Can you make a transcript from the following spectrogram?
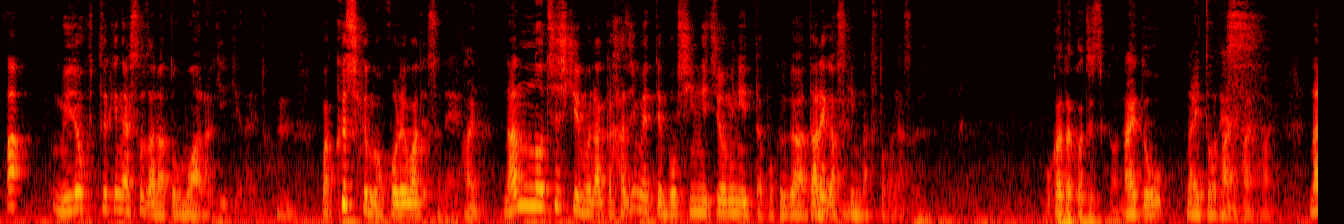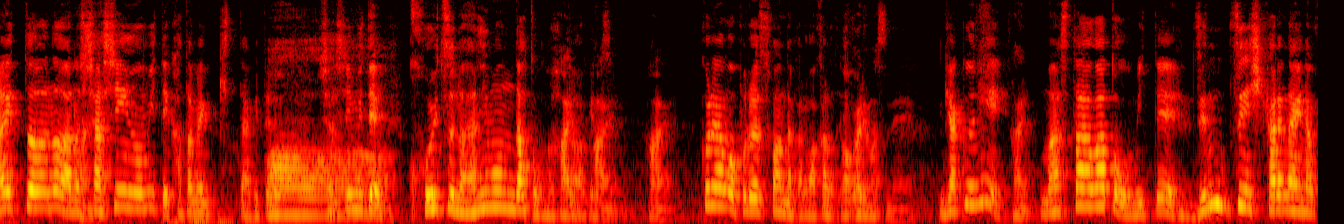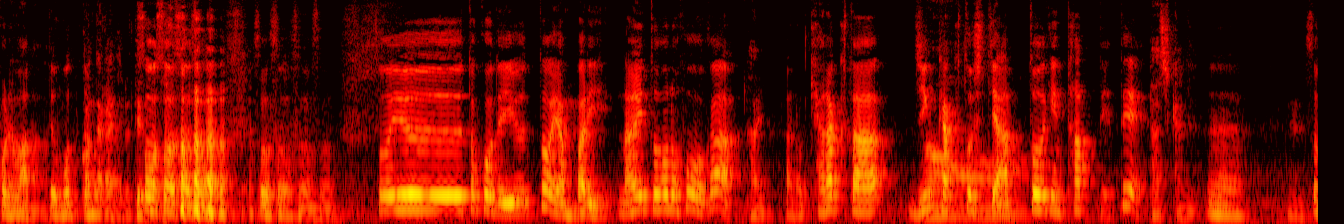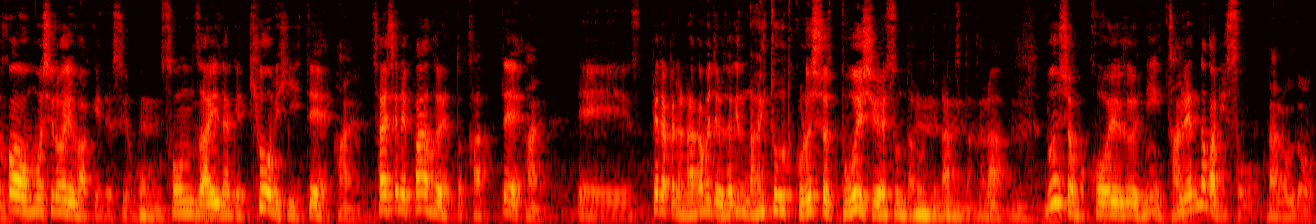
あ魅力的な人だなと思わなきゃいけないと、うんまあ、くしくもこれはですね、はい、何の知識もなく初めて新日を見に行った僕が誰が好きになったと思います、うん、岡田和親内藤？内藤です、はいはいはい、内藤のあの写真を見て固め切ってあげてる、はい、写真見てこいつ何者だと思ったわけですよ、はい、これはもうプロレスファンだから分かるでしょ？分かりますね。逆に、マスターワトを見て、全然引かれないなこれはって思った、こんな感じのそうそうそうそう。そうそうそうそう。そういうところで言うとやっぱり内藤の方がはい。あのキャラクター人格として圧倒的に立ってて、確かに。うん、うんそこは面白いわけですよもう。うん。存在だけ興味引いてはい。最初にパンフレット買って、はい。えーペラペラ眺めてるだけで内藤とこれ人どういう試合するんだろうってなってたからうんうんうんうん。文章もこういうふうに作れるのが理想、なるほど。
